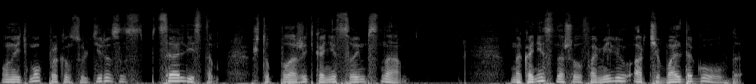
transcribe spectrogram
Он ведь мог проконсультироваться с специалистом, чтобы положить конец своим снам. Наконец нашел фамилию Арчибальда Голда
